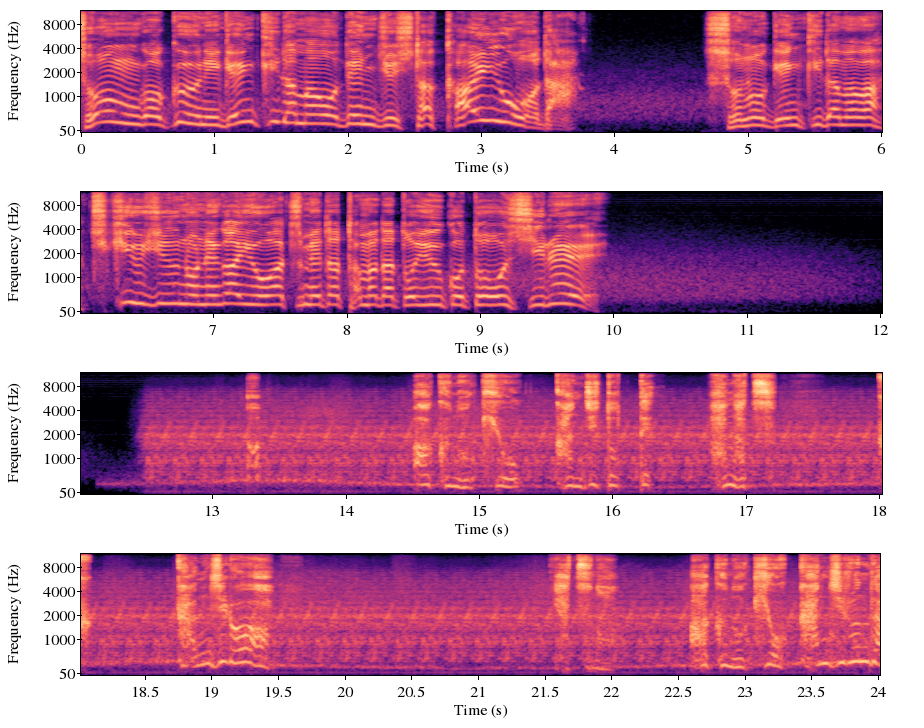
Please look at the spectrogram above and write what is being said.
孫悟空に元気玉を伝授した海王だその元気玉は地球中の願いを集めた玉だということを知れ。悪の気を感じ取って放つ。感じろ。奴の悪の気を感じるんだ。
